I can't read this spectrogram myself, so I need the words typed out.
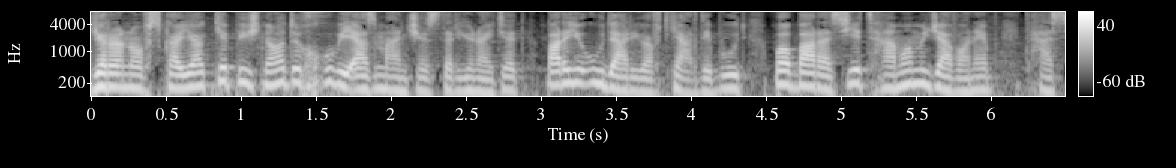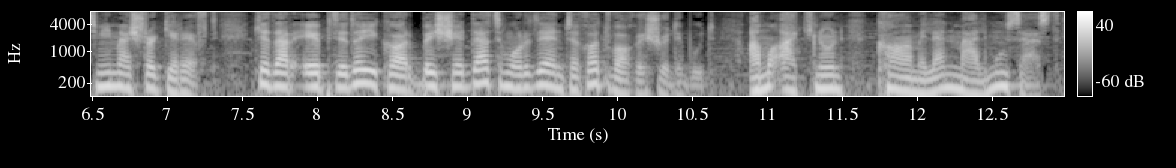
گرانوفسکایا که پیشنهاد خوبی از منچستر یونایتد برای او دریافت کرده بود با بررسی تمام جوانب تصمیمش را گرفت که در ابتدای کار به شدت مورد انتقاد واقع شده بود. اما اکنون کاملا ملموس است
